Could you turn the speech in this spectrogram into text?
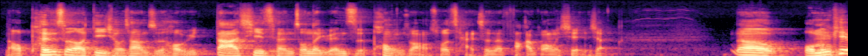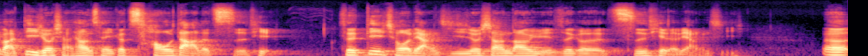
然后喷射到地球上之后，与大气层中的原子碰撞所产生的发光现象。那我们可以把地球想象成一个超大的磁铁，所以地球两极就相当于这个磁铁的两极。那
